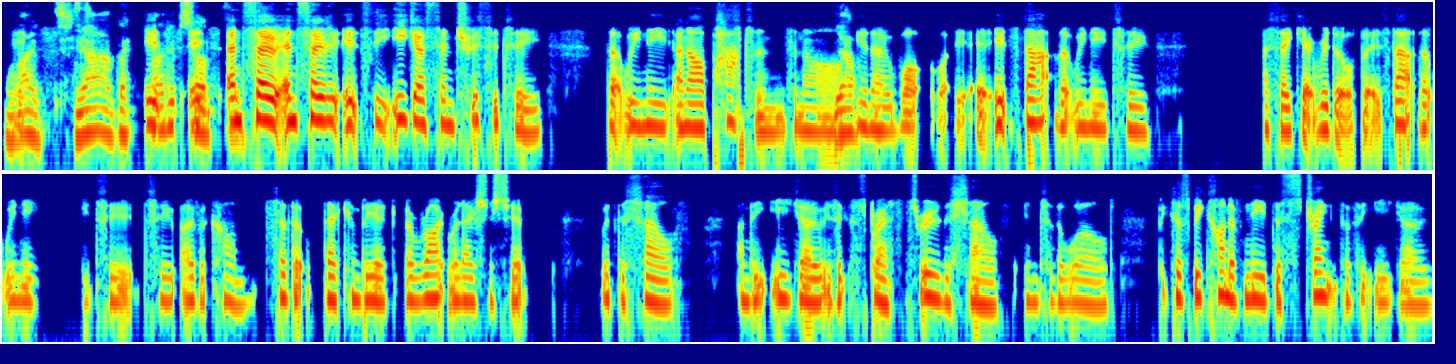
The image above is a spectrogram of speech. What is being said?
Right. It's, yeah. That, it's, it's, and so and so it's the egocentricity that we need, and our patterns, and our yeah. you know what it's that that we need to, I say, get rid of, but it's that that we need to to overcome, so that there can be a, a right relationship with the self, and the ego is expressed through the self into the world because we kind of need the strength of the ego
